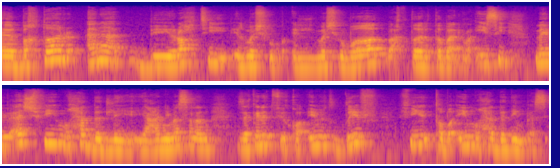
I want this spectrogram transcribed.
بختار أنا براحتي المشروب المشروبات بختار الطبق الرئيسي ما يبقاش فيه محدد ليا. يعني مثلا إذا كانت في قائمة الضيف في طبقين محددين بس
